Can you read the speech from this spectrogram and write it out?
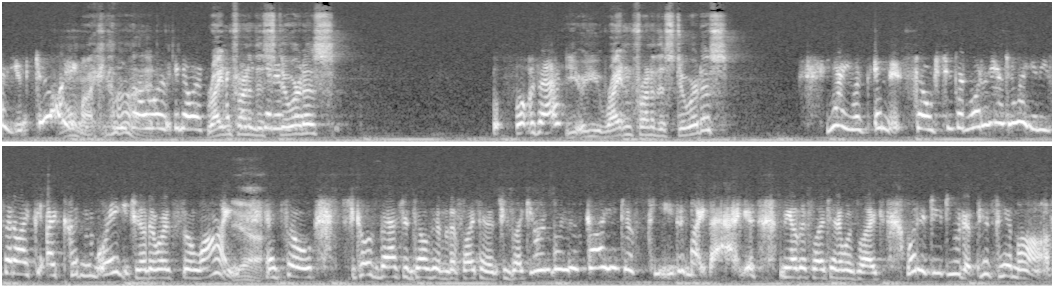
are you doing?" Oh my And so, God! you know, right I in front of the stewardess. What was that? You, are you right in front of the stewardess? Yeah, he was in it. So she said, "What are you doing?" And he said, oh, "I, I couldn't wait. You know, there was the line." Yeah. And so she goes back and tells him the flight attendant. She's like, "You don't believe this guy? He just peed in my bag." And the other flight attendant was like, "What did you do to piss him off?"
